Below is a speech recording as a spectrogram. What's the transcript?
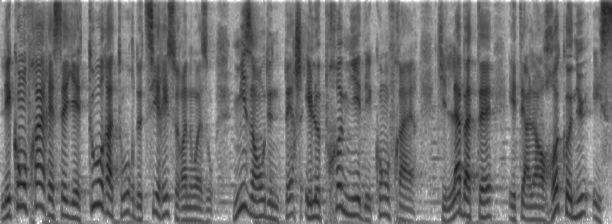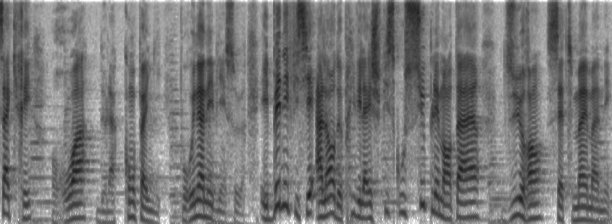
Les confrères essayaient tour à tour de tirer sur un oiseau, mis en haut d'une perche, et le premier des confrères qui l'abattait était alors reconnu et sacré roi de la compagnie, pour une année bien sûr, et bénéficiait alors de privilèges fiscaux supplémentaires durant cette même année.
